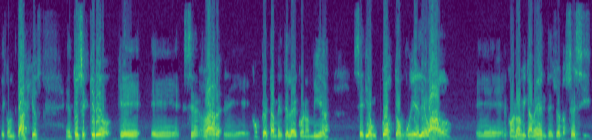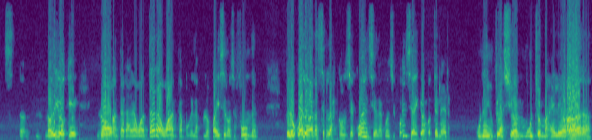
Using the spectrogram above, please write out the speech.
de, contagios. Entonces creo que cerrar completamente la economía sería un costo muy elevado eh, económicamente. Yo no sé si, no, digo que no aguantará, de aguantar aguantan, porque los países no se funden, pero ¿cuáles van a ser las consecuencias? La consecuencia es que vamos a tener una inflación mucho más elevada,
